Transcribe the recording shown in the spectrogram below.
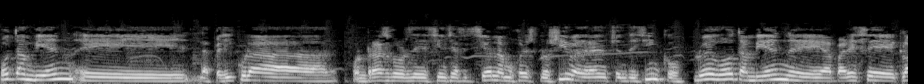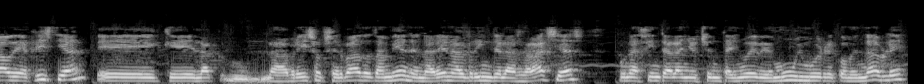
o también eh, la película con rasgos de ciencia ficción La Mujer Explosiva del año 85. Luego también aparece Claudia Christian, que la, la, habréis observado también en Arena al Ring de las Galaxias, una cinta del año 89 muy muy recomendable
